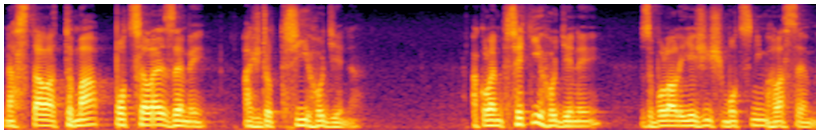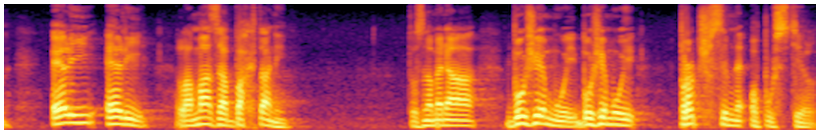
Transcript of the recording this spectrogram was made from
nastala tma po celé zemi až do tří hodin. A kolem třetí hodiny zvolal Ježíš mocným hlasem. Eli, Eli, lama bachtany. To znamená, bože můj, bože můj, proč jsi mne opustil?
